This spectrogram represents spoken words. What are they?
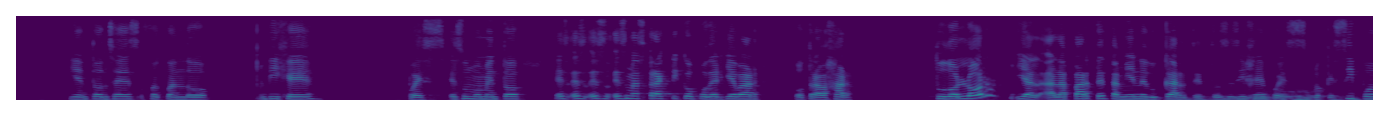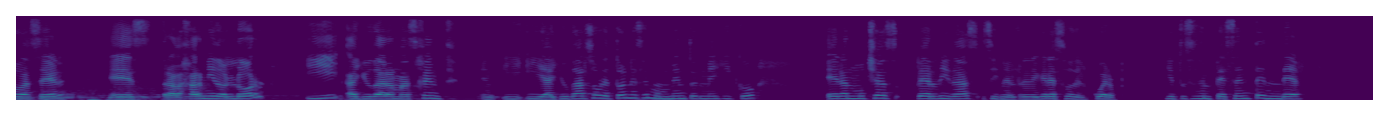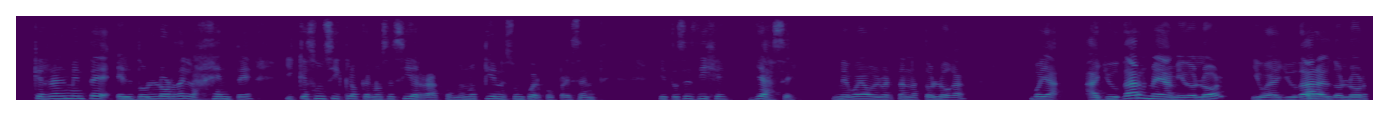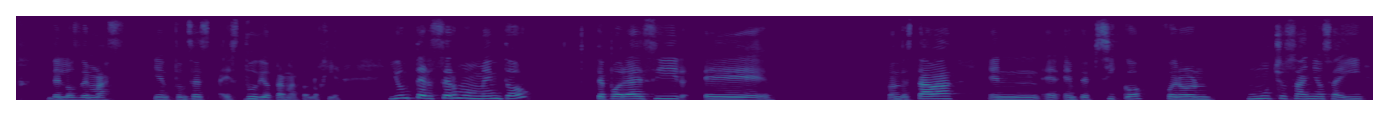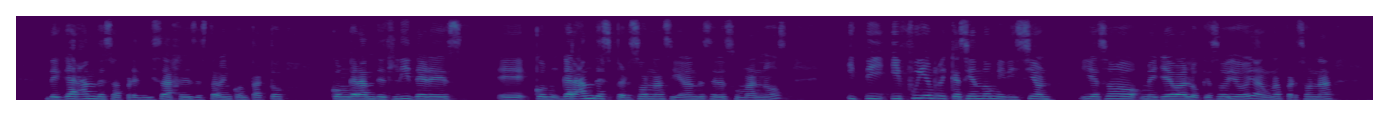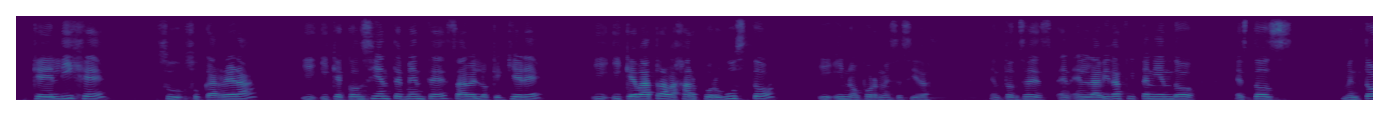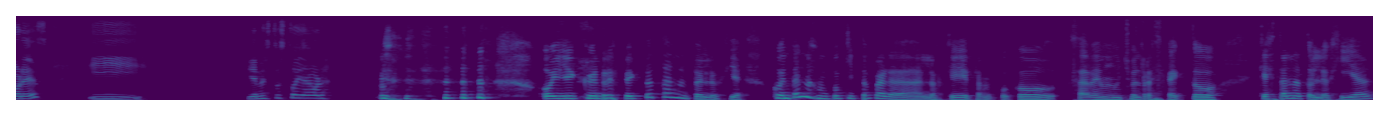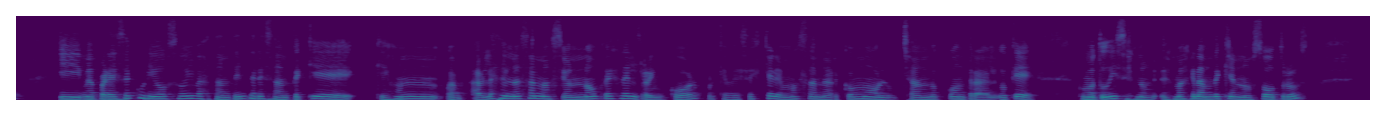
Y entonces fue cuando dije, pues es un momento, es, es más práctico poder llevar o trabajar tu dolor y a, la parte también educarte. Entonces dije, pues lo que sí puedo hacer es trabajar mi dolor y ayudar a más gente. y, y, ayudar sobre todo en ese momento en México, eran muchas pérdidas sin el regreso del cuerpo. Y entonces empecé a entender que realmente el dolor de la gente y que es un ciclo que no se cierra cuando no tienes un cuerpo presente. Y entonces dije, ya sé, me voy a volver tanatóloga, voy a ayudarme a mi dolor y voy a ayudar al dolor de los demás. Y entonces estudio tanatología. Y un tercer momento, te podría decir, eh, cuando estaba en, en, PepsiCo, fueron muchos años ahí de grandes aprendizajes, de estar en contacto con grandes líderes, eh, con grandes personas y grandes seres humanos, y, y, fui enriqueciendo mi visión. Y eso me lleva a lo que soy hoy, a una persona que elige su, carrera y, que conscientemente sabe lo que quiere y, que va a trabajar por gusto y, no por necesidad. Entonces, en, la vida fui teniendo estos mentores y, y en esto estoy ahora. Oye, con respecto a tanatología, cuéntanos un poquito para los que tampoco saben mucho al respecto, qué es tanatología y me parece curioso y bastante interesante que, que es un, hablas de una sanación no desde el rencor, porque a veces queremos sanar como luchando contra algo que, como tú dices, no, es más grande que nosotros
